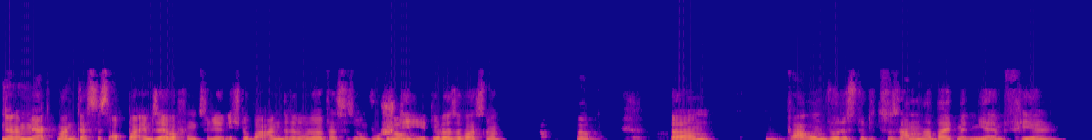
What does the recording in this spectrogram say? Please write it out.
Ja, dann merkt man, dass es auch bei einem selber funktioniert, nicht nur bei anderen oder was es irgendwo genau. steht oder sowas. Ne? Ja. Ähm, warum würdest du die Zusammenarbeit mit mir empfehlen?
